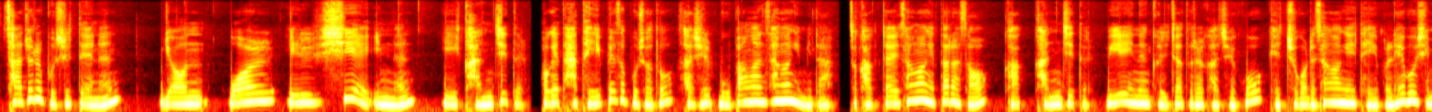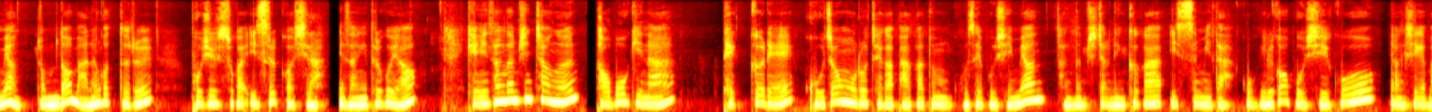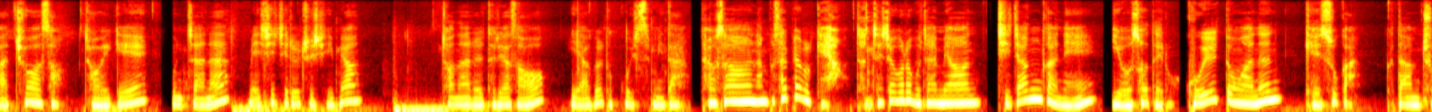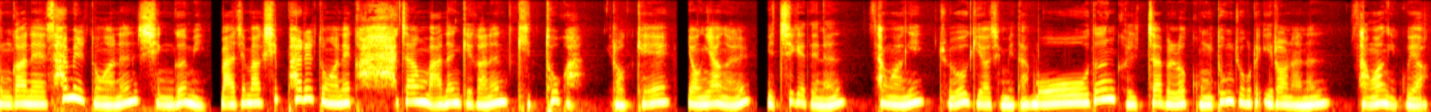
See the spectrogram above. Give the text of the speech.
사주를 보실 때는 연, 월, 일, 시에 있는 이 간지들 거기에 다 대입해서 보셔도 사실 무방한 상황입니다. 그래서 각자의 상황에 따라서 각 간지들 위에 있는 글자들을 가지고 개축월의 상황에 대입을 해보시면 좀 더 많은 것들을 보실 수가 있을 것이라 예상이 들고요. 개인 상담 신청은 더보기나 댓글에 고정으로 제가 박아둔 곳에 보시면 상담 시작 링크가 있습니다. 꼭 읽어보시고 양식에 맞추어서 저에게 문자나 메시지를 주시면 전화를 드려서 예약을 돕고 있습니다. 자, 우선 한번 살펴볼게요. 전체적으로 보자면 지장 간의 요소대로 9일 동안은 개수가 그 다음 중간에 3일 동안은 신금이 마지막 18일 동안에 가장 많은 기간은 기토가 이렇게 영향을 미치게 되는 상황이 쭉 이어집니다. 모든 글자별로 공통적으로 일어나는 상황이고요.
